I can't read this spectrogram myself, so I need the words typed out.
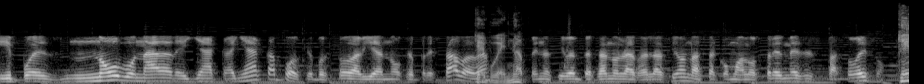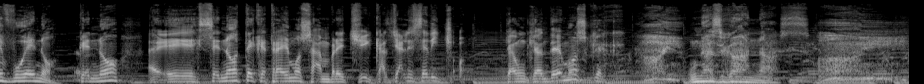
y pues no hubo nada de ñaca ñaca porque pues todavía no se prestaba, ¿verdad? Qué bueno. Apenas iba empezando la relación, hasta como a los tres meses pasó eso. Qué bueno, que no eh, se note que traemos hambre, chicas, ya les he dicho. Que aunque andemos que... ¡Ay! Unas ganas. ¡Ay!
